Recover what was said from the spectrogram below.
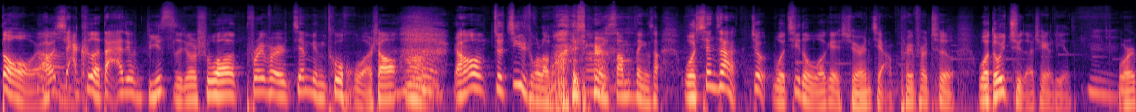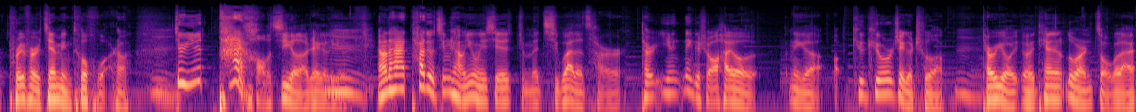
逗，然后下课大家就彼此就说 prefer 煎饼 to 火烧，啊，然后就记住了嘛，就是 something some。我现在就我记得我给学生讲 prefer to，我都举的这个例子，嗯我说 prefer 煎饼 to 火烧，嗯就是因为太好记了这个例子。嗯然后他他就经常用一些什么奇怪的词儿，他说因为那个时候还有那个哦 QQ 这个车，嗯。他说有有一天路上走过来，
